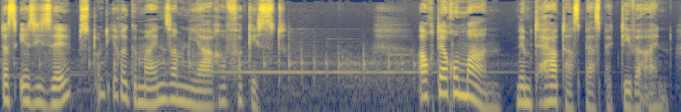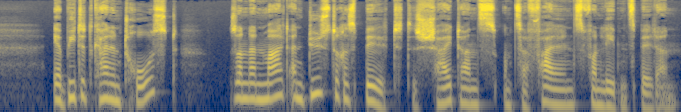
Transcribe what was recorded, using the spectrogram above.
dass er sie selbst und ihre gemeinsamen Jahre vergisst. Auch der Roman nimmt Herthas Perspektive ein. Er bietet keinen Trost, sondern malt ein düsteres Bild des Scheiterns und Zerfallens von Lebensbildern.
